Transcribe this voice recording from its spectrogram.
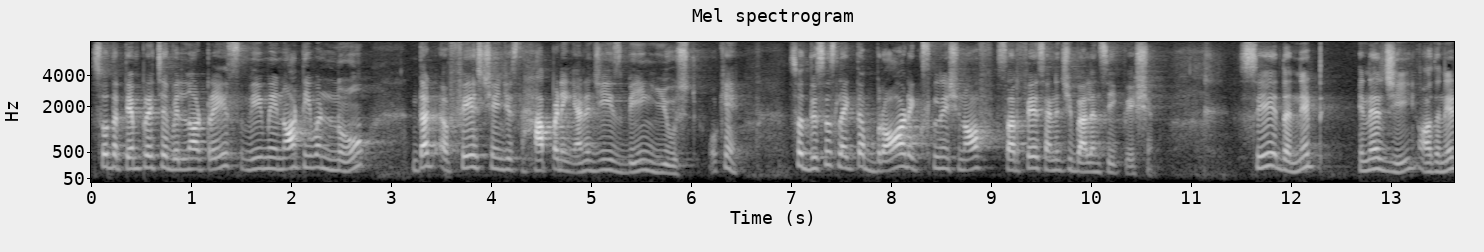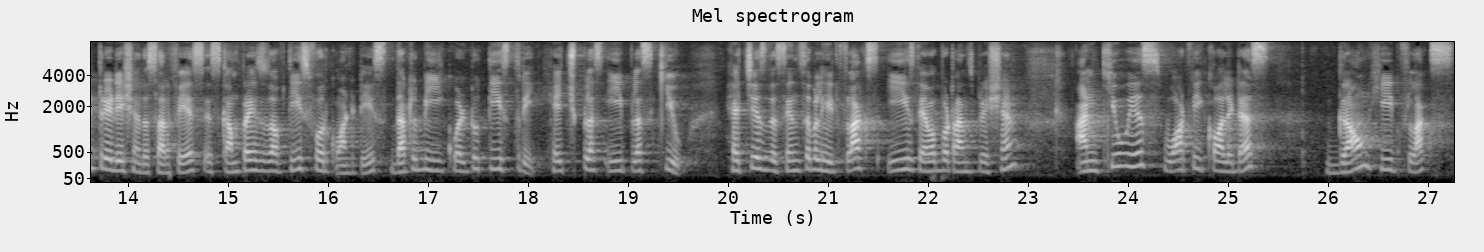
So, the temperature will not rise we may not even know that a phase change is happening energy is being used ok. So, this is like the broad explanation of surface energy balance equation. Say the net energy or the net radiation of the surface is comprises of these 4 quantities that will be equal to these 3 H plus E plus Q. H is the sensible heat flux, E is the evapotranspiration and Q is what we call it as ground heat flux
